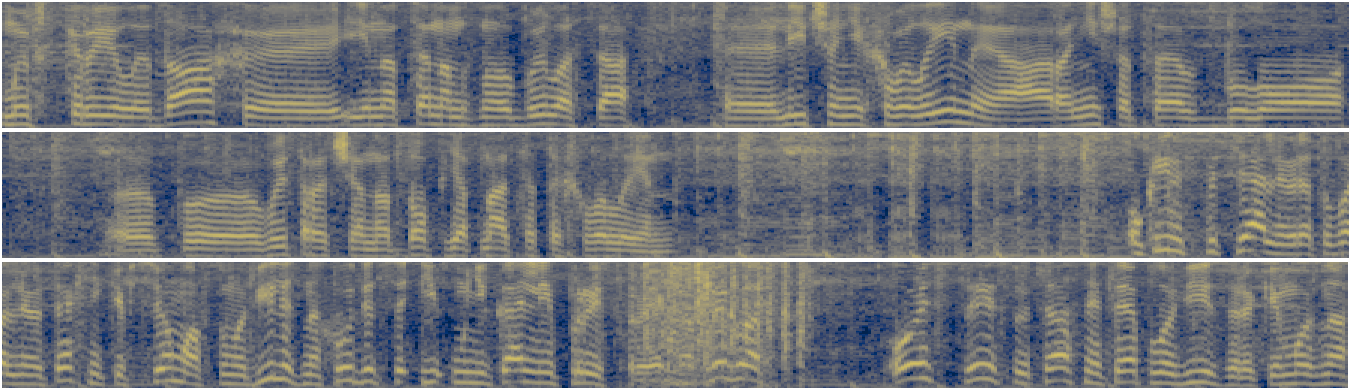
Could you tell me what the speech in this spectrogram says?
Ми вскрили дах, е, і на це нам знадобилося лічені хвилини, а раніше це було витрачено до 15 хвилин. Окрім спеціальної рятувальної техніки, в цьому автомобілі знаходиться і унікальний пристрій, як, наприклад, ось цей сучасний тепловізор, який можна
